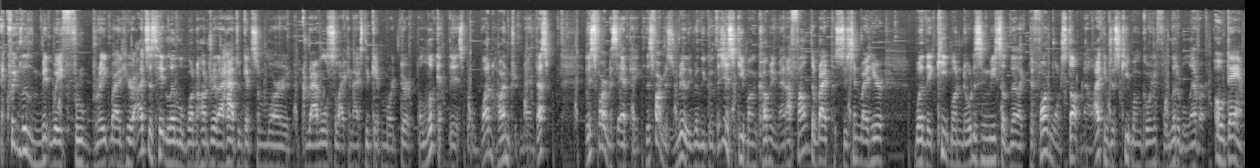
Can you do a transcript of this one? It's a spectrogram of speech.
A quick little midway through break right here, I just hit level 100, I had to get some more gravel so I can actually get more dirt, but look at this, but 100, man, that's, this farm is epic, this farm is really, really good, they just keep on coming, man, I found the right position right here, where they keep on noticing me so they're like the farm won't stop now. I can just keep on going for literal ever. Oh damn,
